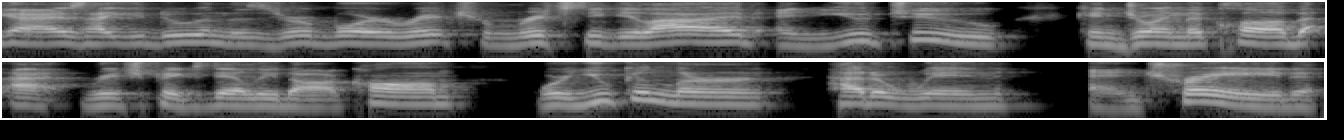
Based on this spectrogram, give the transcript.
guys, how you doing? This is your boy Rich from Rich TV Live, and you too can join the club at richpicksdaily.com where you can learn how to win and trade.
